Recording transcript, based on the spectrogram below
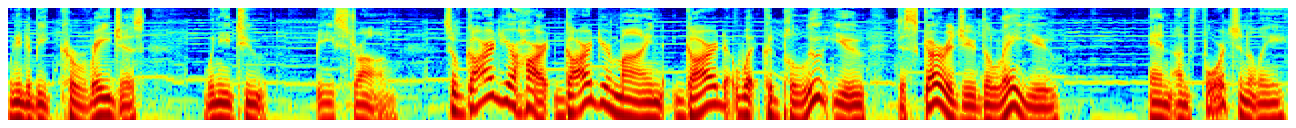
We need to be courageous. We need to be strong. So guard your heart, guard your mind, guard what could pollute you, discourage you, delay you, and unfortunately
